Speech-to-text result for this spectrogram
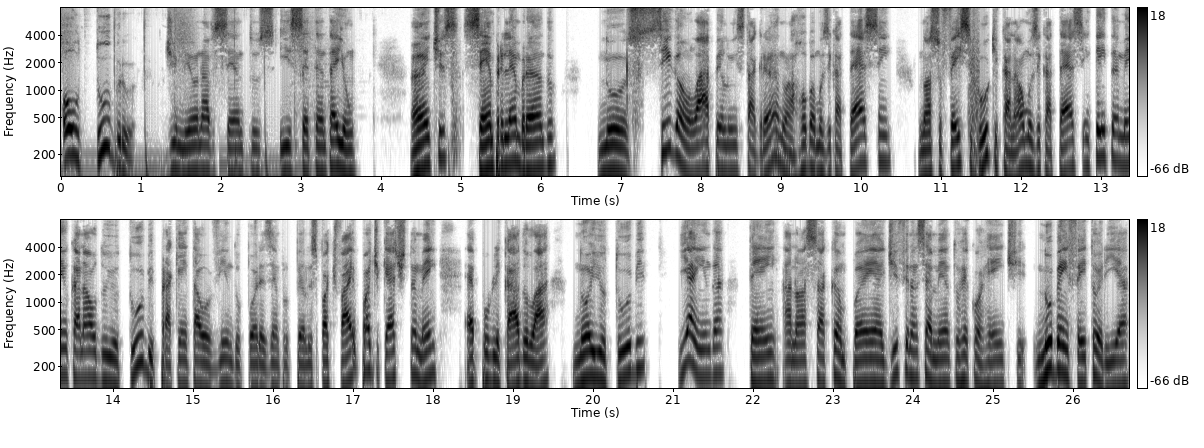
outubro de 1971. Antes, sempre lembrando, nos sigam lá pelo Instagram, no arroba Musicatessen, nosso Facebook, canal Musicatessen, tem também o canal do YouTube, para quem está ouvindo, por exemplo, pelo Spotify, o podcast também é publicado lá no YouTube, e ainda tem a nossa campanha de financiamento recorrente no Benfeitoria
